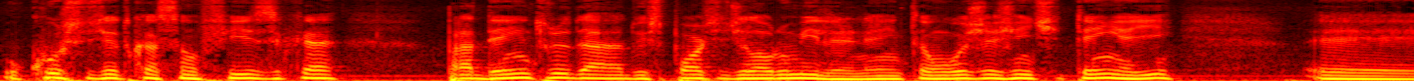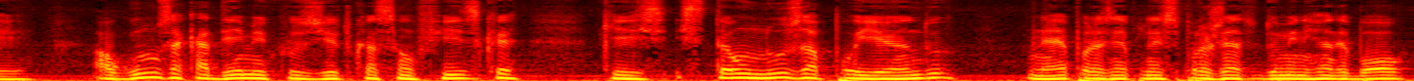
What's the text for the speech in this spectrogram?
o curso de Educação Física para dentro da, do esporte de Lauro Miller, né? Então hoje a gente tem aí é, alguns acadêmicos de educação física que estão nos apoiando, né? Por exemplo, nesse projeto do mini handebol,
